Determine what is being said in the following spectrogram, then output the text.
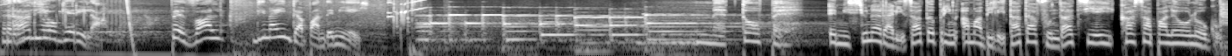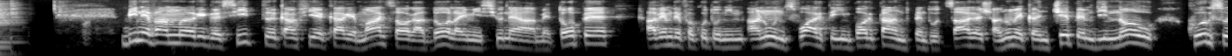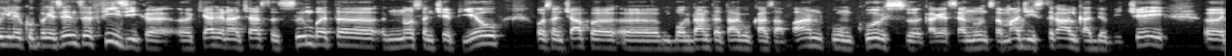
Radio Guerilla. Pe val, dinaintea pandemiei. Metope. Emisiune realizată prin amabilitatea Fundației Casa Paleologu. Bine v-am regăsit ca în fiecare marți la ora 2 la emisiunea Metope. Avem de făcut un anunț foarte important pentru țară și anume că începem din nou cursurile cu prezență fizică. Uh, chiar în această sâmbătă nu o să încep eu, o să înceapă uh, Bogdan Tătaru Cazapan cu un curs uh, care se anunță magistral, ca de obicei,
